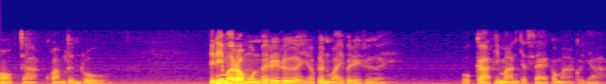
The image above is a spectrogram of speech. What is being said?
ออกจากความตื่นรู้ ทีนี้เมื่อเราหมุนไปเรื่อยๆเราเคลื่อนไหวไปเรื่อยๆ โอกาสที่มารจะแทรกเข้ามาก็ยาก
